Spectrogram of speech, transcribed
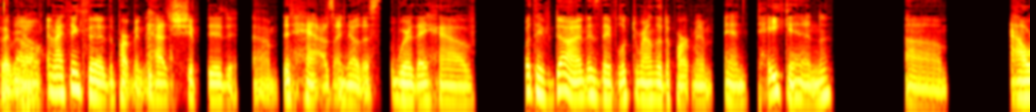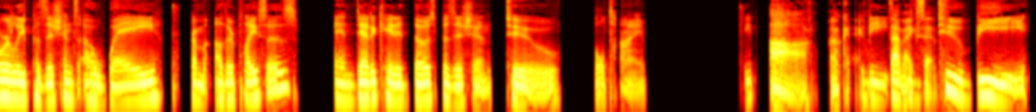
there we No, and I think the department has shifted. Um, it has. I know this. Where they have, what they've done is they've looked around the department and taken um, hourly positions away from other places and dedicated those positions to full time Ah, okay. to be That makes sense. to be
